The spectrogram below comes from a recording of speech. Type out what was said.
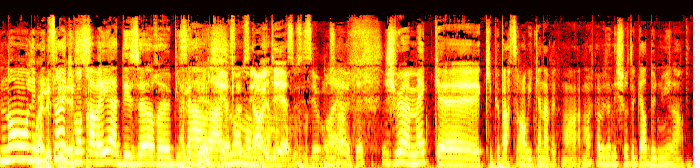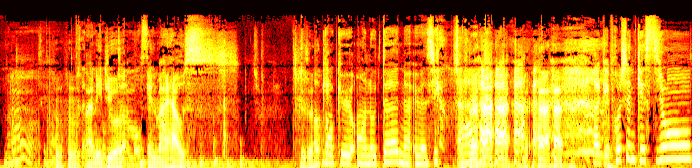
Non, les Ou à médecins qui vont travailler à des heures euh, bizarres. là. Ah, non, non, Ah, non, ETS non. aussi, c'est bon. c'est ça. Je veux un mec euh, qui peut partir en week-end avec moi. Moi, j'ai pas besoin des choses de garde de nuit, là. Non, c'est bon. I need you in my house. C'est ça? Ok. Donc, euh, en automne, ESI. Ok, prochaine question.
